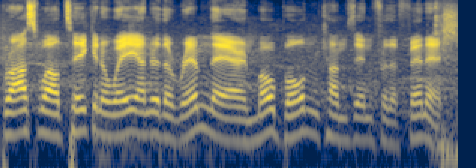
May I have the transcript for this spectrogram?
Braswell taken away under the rim there, and Mo Bolden comes in for the finish.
